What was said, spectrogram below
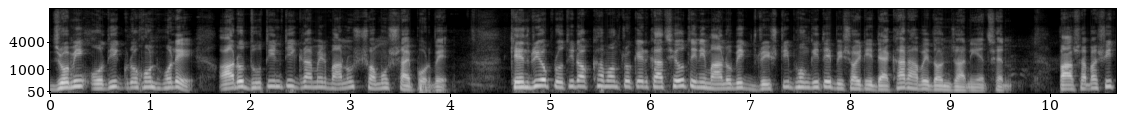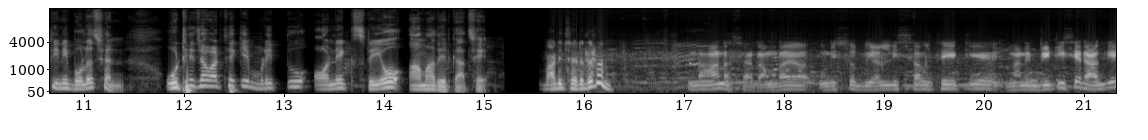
জমি অধিগ্রহণ হলে আরও দু তিনটি গ্রামের মানুষ সমস্যায় পড়বে। কেন্দ্রীয় প্রতিরক্ষা মন্ত্রকের কাছেও তিনি মানবিক দৃষ্টিভঙ্গিতে বিষয়টি দেখার আবেদন জানিয়েছেন। পাশাপাশি তিনি বলেছেন, উঠে যাওয়ার থেকে মৃত্যু অনেক শ্রেয় আমাদের কাছে। বাড়ি ছেড়ে দেবেন? না না স্যার, আমরা উনিশশো বিয়াল্লিশ সাল থেকে মানে ব্রিটিশের আগে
